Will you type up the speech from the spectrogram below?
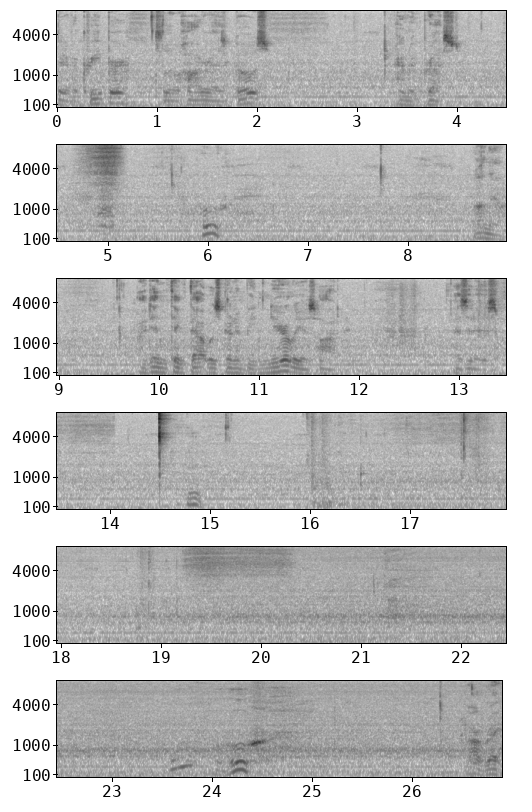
Bit of a creeper. It's a little hotter as it goes. I'm impressed. Whew. Well now, I didn't think that was going to be nearly as hot as it is. Mm. Ooh. All right.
